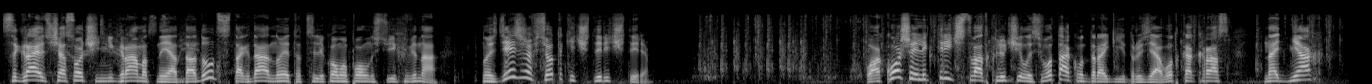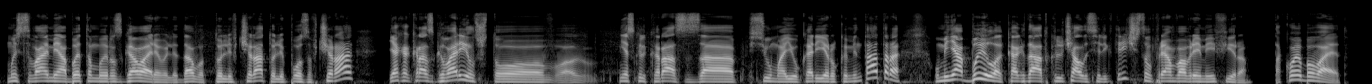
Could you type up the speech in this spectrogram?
сыграют сейчас очень неграмотно и отдадутся, тогда, ну, это целиком и полностью их вина. Но здесь же все-таки 4-4. У Акоши электричество отключилось. Вот так вот, дорогие друзья. Вот как раз на днях мы с вами об этом и разговаривали, да, вот то ли вчера, то ли позавчера. Я как раз говорил, что э, несколько раз за всю мою карьеру комментатора у меня было, когда отключалось электричество прямо во время эфира. Такое бывает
